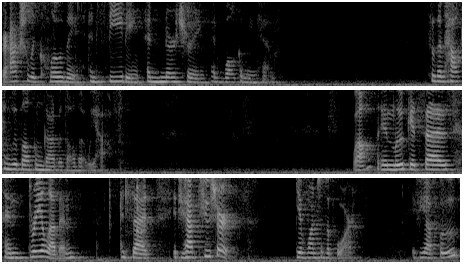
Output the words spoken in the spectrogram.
you're actually clothing and feeding and nurturing and welcoming Him. So then, how can we welcome God with all that we have? Well, in Luke it says in 3:11 it says, if you have two shirts, give one to the poor. If you have food,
